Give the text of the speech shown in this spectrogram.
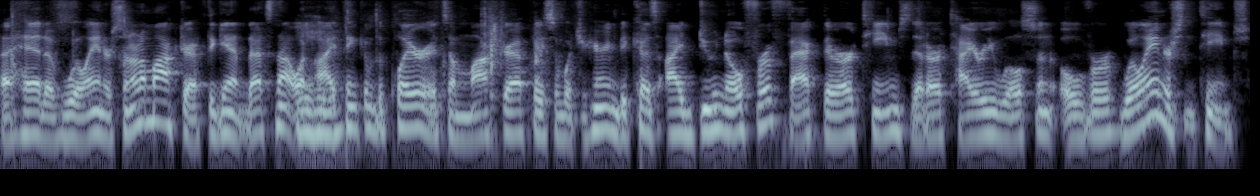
ahead of Will Anderson on a mock draft. Again, that's not what Mm-hmm. I think of the player. It's a mock draft based on what you're hearing because I do know for a fact there are teams that are Tyree Wilson over Will Anderson teams.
